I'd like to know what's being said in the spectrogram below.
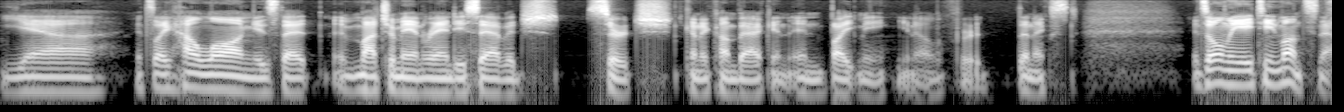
Yeah. It's like how long is that Macho Man Randy Savage search going to come back and, and bite me, you know, for the next It's only 18 months now.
